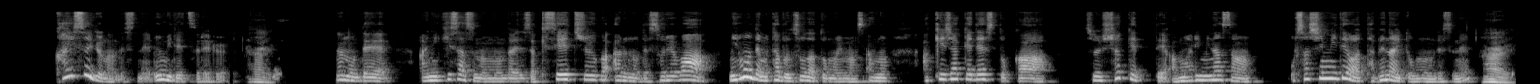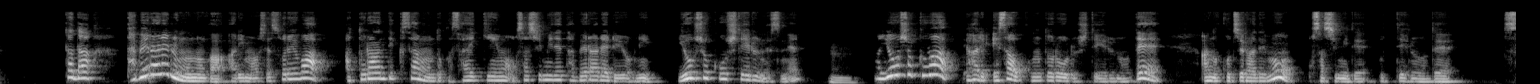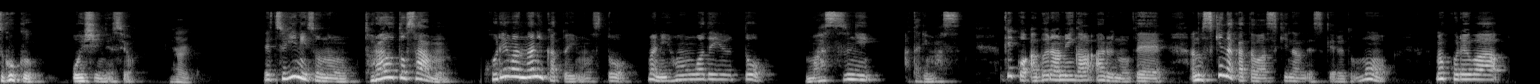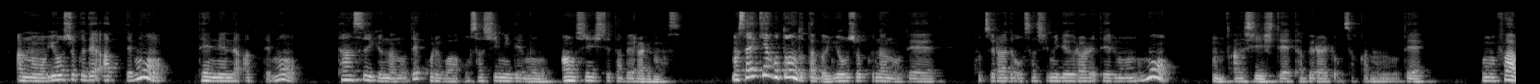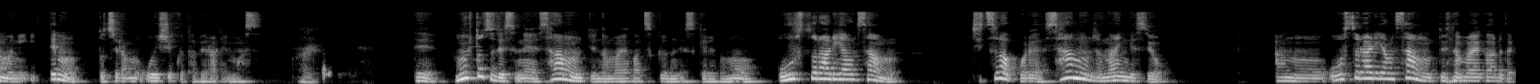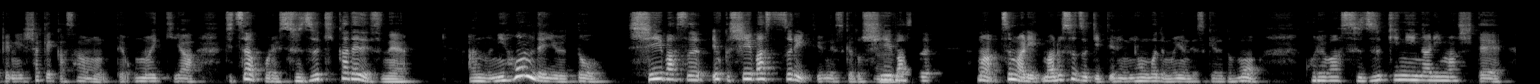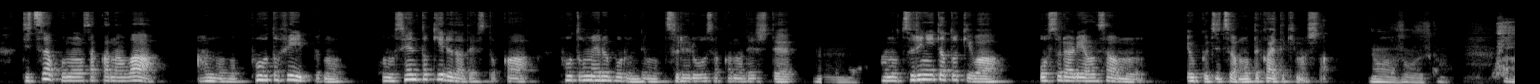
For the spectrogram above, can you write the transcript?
海水魚なんですね。海で釣れる。はい。なので、アニキサスの問題ですが、寄生虫があるので、それは、日本でも多分そうだと思います。あの、秋鮭ですとか、そういう鮭ってあまり皆さん、お刺身では食べないと思うんですね。はい。ただ、食べられるものがありまして、それは、アトランティックサーモンとか最近はお刺身で食べられるように、養殖をしているんですね。うん、養殖は、やはり餌をコントロールしているので、あの、こちらでもお刺身で売っているので、すごく美味しいんですよ。はい。で、次にそのトラウトサーモン。これは何かと言いますと、まあ日本語で言うと、マスに当たります。結構脂身があるので、あの好きな方は好きなんですけれども、まあこれは、あの、養殖であっても、天然であっても、淡水魚なので、これはお刺身でも安心して食べられます。まあ最近ほとんど多分養殖なので、こちらでお刺身で売られているものも、うん、安心して食べられるお魚なので、このファームに行ってもどちらも美味しく食べられます。はい。で、もう一つですね、サーモンっていう名前がつくんですけれども、オーストラリアンサーモン。実はこれ、サーモンじゃないんですよ。あの、オーストラリアンサーモンっていう名前があるだけに、鮭かサーモンって思いきや、実はこれ、スズキ科でですね、あの、日本で言うと、シーバス、よくシーバス釣りって言うんですけど、シーバス。うん、まあ、つまり、丸スズキっていうふうに日本語でも言うんですけれども、これはスズキになりまして、実はこのお魚は、あの、ポートフィリップの、このセントキルダですとか、ポートメルボルンでも釣れるお魚でして、うん、あの、釣りに行った時は、オーストラリアンサーモン、よく実は持って帰ってきました。ああ、そうですか。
